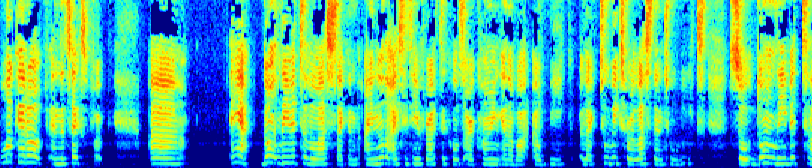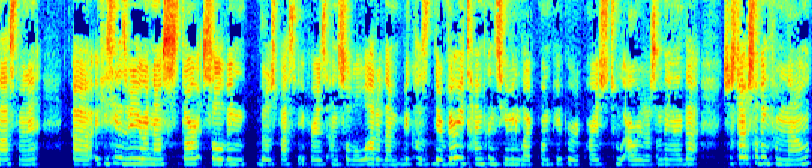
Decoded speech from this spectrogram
look it up in the textbook. Uh, and yeah, don't leave it to the last second. I know the ICT practicals are coming in about a week, like two weeks or less than two weeks. So don't leave it to last minute. Uh, if you see this video right now, start solving those past papers and solve a lot of them because they're very time consuming. Like one paper requires two hours or something like that. So start solving from now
